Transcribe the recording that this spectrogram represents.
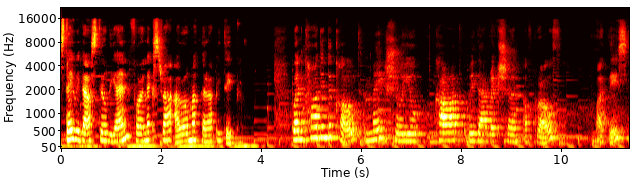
Stay with us till the end for an extra aromatherapy tip. When carding the coat, make sure you card with direction of growth, like this.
